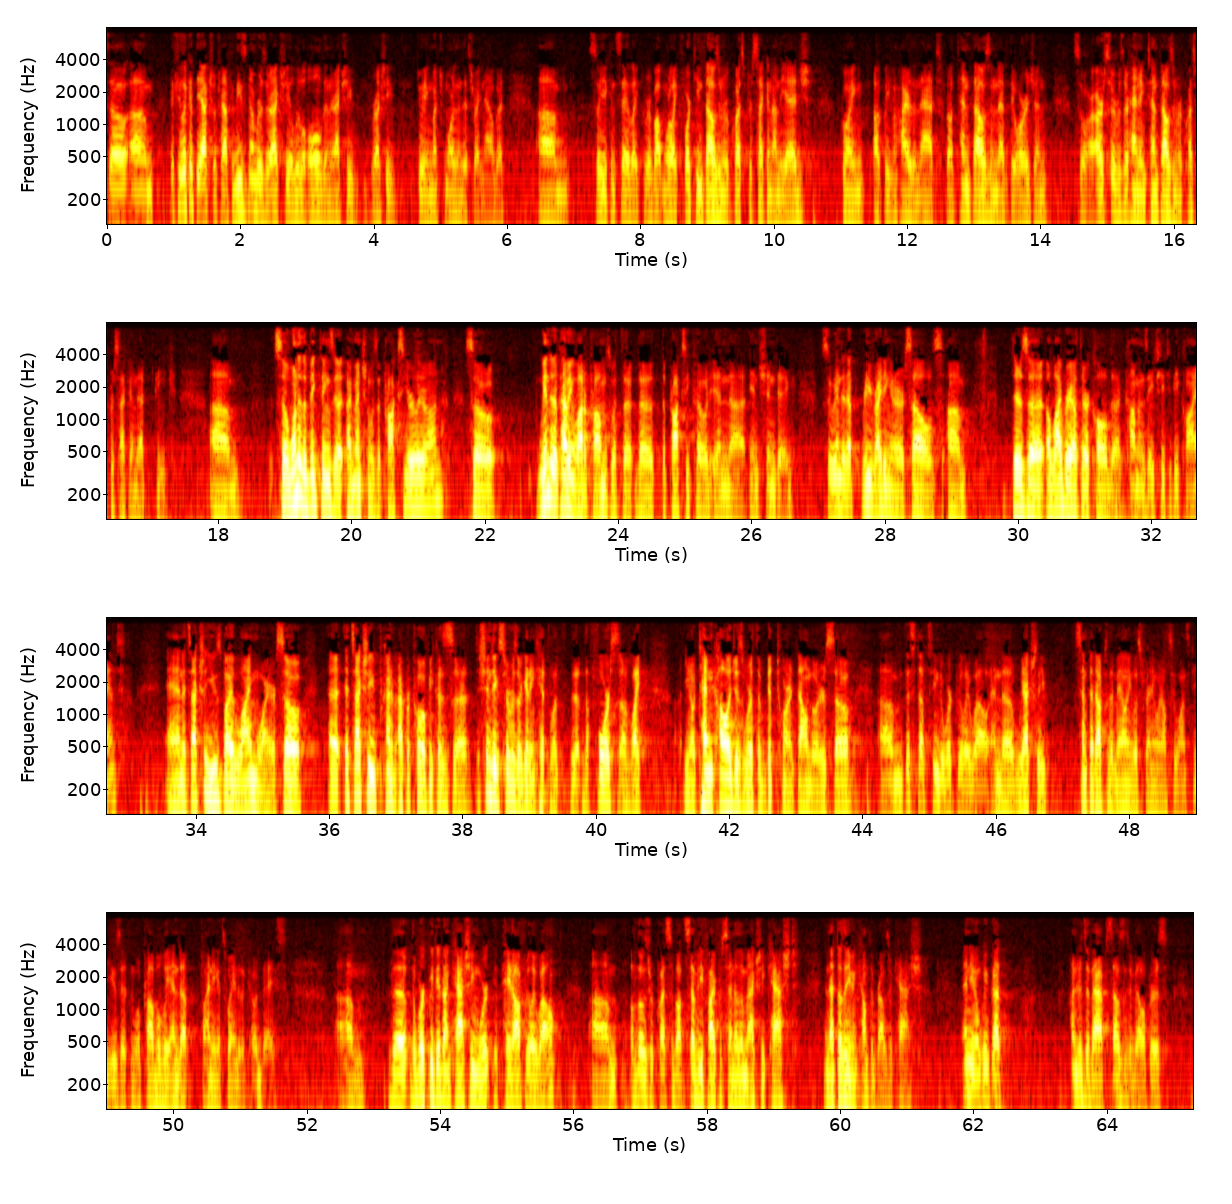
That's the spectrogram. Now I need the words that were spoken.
So um, if you look at the actual traffic, these numbers are actually a little old, and they're actually we're actually doing much more than this right now. But um, so you can say like we're about more like 14,000 requests per second on the edge, going up even higher than that, about 10,000 at the origin. So our, our, servers are handling 10,000 requests per second at peak. Um, so one of the big things that I mentioned was a proxy earlier on. So we ended up having a lot of problems with the, the, the proxy code in, uh, in Shindig. So we ended up rewriting it ourselves. Um, there's a, a, library out there called uh, Commons HTTP Client, and it's actually used by LimeWire. So uh, it's actually kind of apropos because uh, the Shindig servers are getting hit with the, the, force of like, you know, 10 colleges worth of BitTorrent downloaders. So um, this stuff seemed to work really well, and uh, we actually sent that out to the mailing list for anyone else who wants to use it, and will probably end up finding its way into the code base. Um, the, the work we did on caching work, it paid off really well. Um, of those requests, about 75% of them actually cached, and that doesn't even count the browser cache. And you know, we've got hundreds of apps, thousands of developers,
